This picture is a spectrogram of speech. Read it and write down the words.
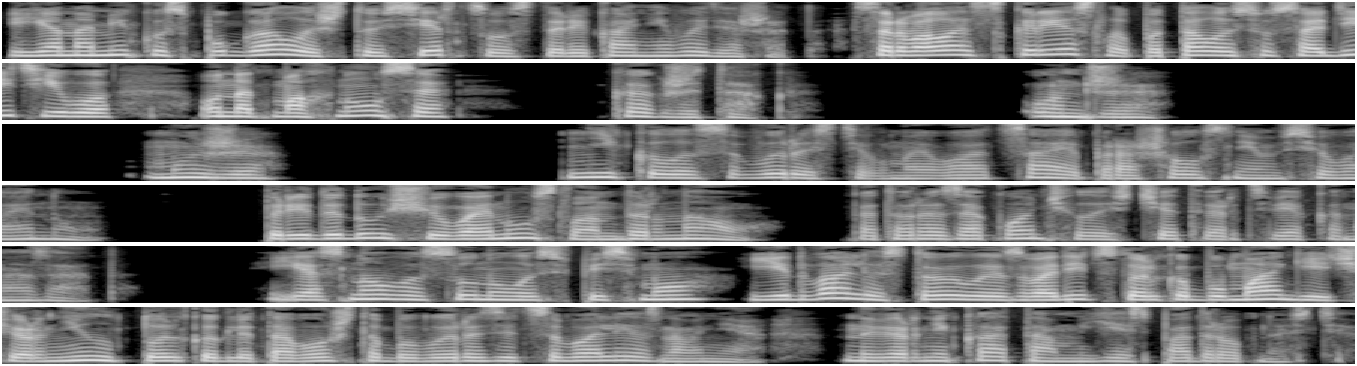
и я на миг испугалась, что сердце у старика не выдержит. Сорвалась с кресла, пыталась усадить его, он отмахнулся. «Как же так? Он же... Мы же... Николас вырастил моего отца и прошел с ним всю войну. Предыдущую войну с Ландернау, которая закончилась четверть века назад. Я снова сунулась в письмо. Едва ли стоило изводить столько бумаги и чернил только для того, чтобы выразить соболезнования. Наверняка там есть подробности.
